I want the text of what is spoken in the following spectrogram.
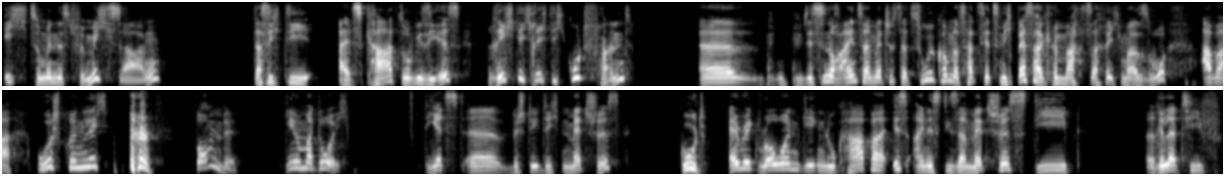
ich zumindest für mich sagen, dass ich die als Card, so wie sie ist, richtig, richtig gut fand. Äh, es sind noch ein, zwei Matches dazugekommen, das hat es jetzt nicht besser gemacht, sag ich mal so. Aber ursprünglich Bombe. Gehen wir mal durch die jetzt äh, bestätigten Matches. Gut, Eric Rowan gegen Luke Harper ist eines dieser Matches, die relativ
